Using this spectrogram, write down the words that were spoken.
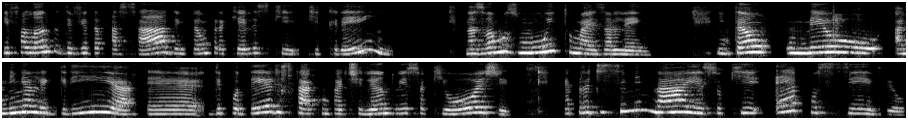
E falando de vida passada, então, para aqueles que, que creem, nós vamos muito mais além. Então, o meu, a minha alegria é, de poder estar compartilhando isso aqui hoje é para disseminar isso que é possível.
